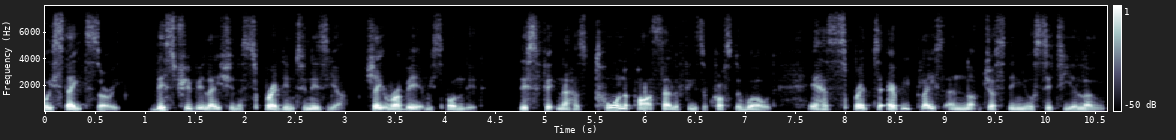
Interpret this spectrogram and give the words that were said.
or he states, sorry, this tribulation has spread in Tunisia. Sheikh Rabi' responded, this fitna has torn apart Salafis across the world. It has spread to every place and not just in your city alone.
